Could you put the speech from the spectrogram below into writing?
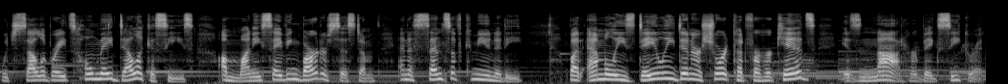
which celebrates homemade delicacies, a money-saving barter system, and a sense of community. But Emily's daily dinner shortcut for her kids is not her big secret.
